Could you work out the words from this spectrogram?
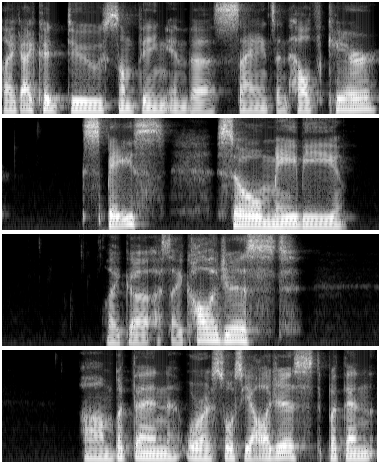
Like I could do something in the science and healthcare space. So maybe like a, a psychologist, um, but then or a sociologist but then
